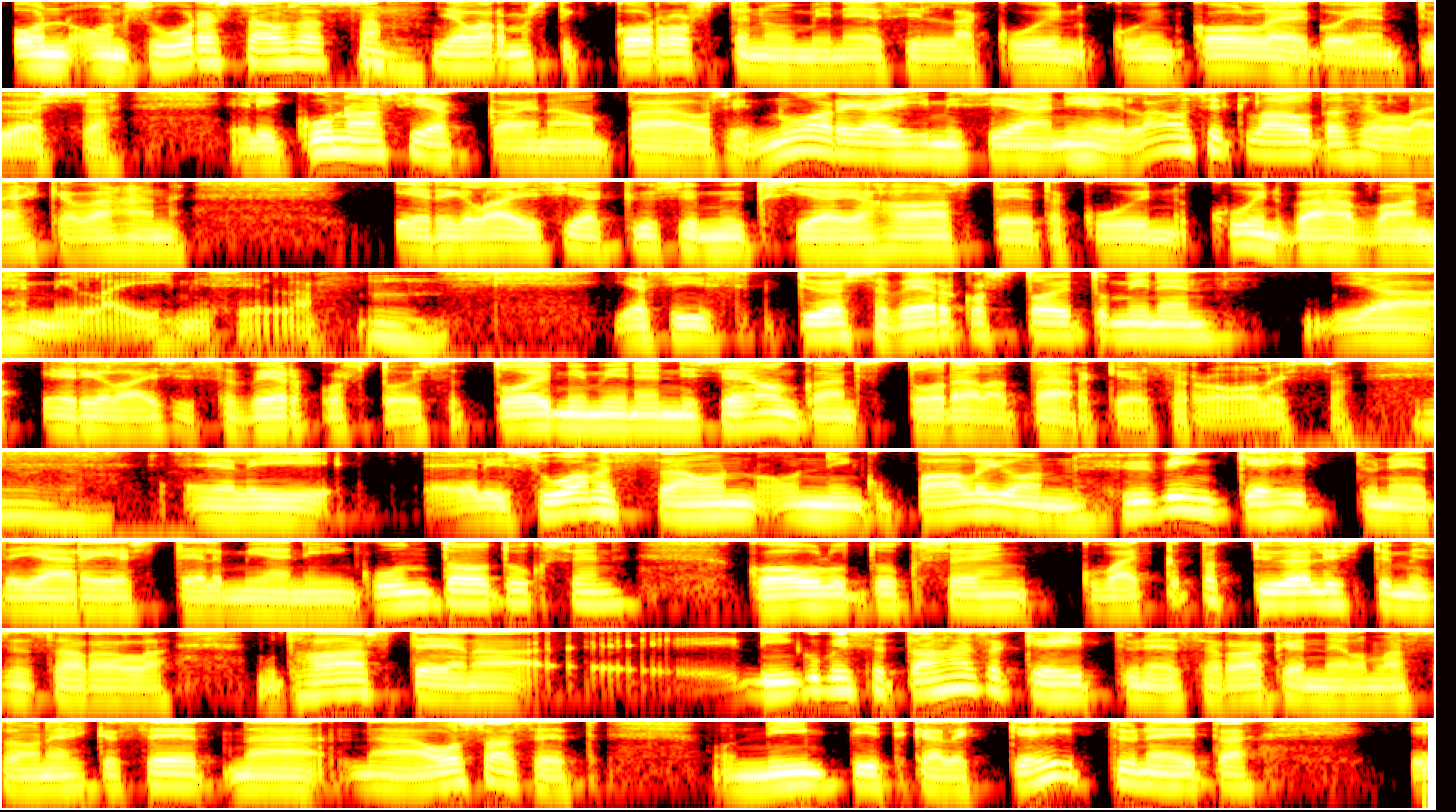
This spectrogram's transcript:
on, on suuressa osassa mm. ja varmasti korostunummin esillä kuin, kuin kollegojen työssä. Eli kun asiakkaina on pääosin nuoria ihmisiä, niin heillä on sitten lautasella ehkä vähän erilaisia kysymyksiä ja haasteita kuin, kuin vähän vanhemmilla ihmisillä. Mm. Ja siis työssä verkostoituminen ja erilaisissa verkostoissa toimiminen, niin se on myös todella tärkeässä roolissa. Joo, joo. Eli Eli Suomessa on, on niin kuin paljon hyvin kehittyneitä järjestelmiä niin kuntoutuksen, koulutuksen kuin vaikkapa työllistymisen saralla, mutta haasteena niin kuin missä tahansa kehittyneessä rakennelmassa on ehkä se, että nämä, nämä osaset on niin pitkälle kehittyneitä,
